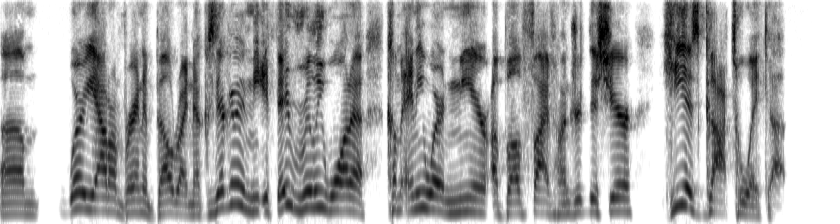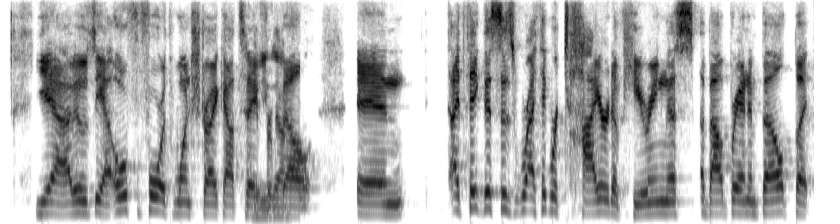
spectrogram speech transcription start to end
Um, where are you out on Brandon Belt right now? Because they're going to need, if they really want to come anywhere near above 500 this year, he has got to wake up. Yeah, it was, yeah, 0 for 4 with one strikeout today for go. Belt. And I think this is where I think we're tired of hearing this about Brandon Belt, but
